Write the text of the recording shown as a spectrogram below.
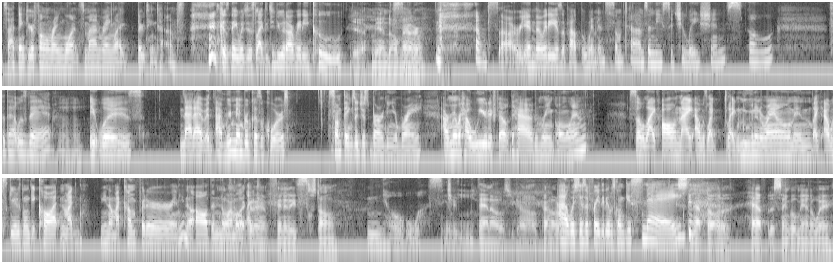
So I think your phone rang once, mine rang like 13 times because they were just like, Did you do it already? Cool. yeah, men don't matter. I'm sorry. I know it is about the women sometimes in these situations. So, so that was that. Mm-hmm. It was not, I, I remember because, of course, some things are just burned in your brain. I remember how weird it felt to have the ring on. So like all night I was like like moving it around and like I was scared it was gonna get caught and my you know my comforter and you know all the normal like, like, an Infinity Stone. no silly. Thanos, you got all the power. I was just afraid that it was gonna get snagged. snapped all the half of the single man away.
